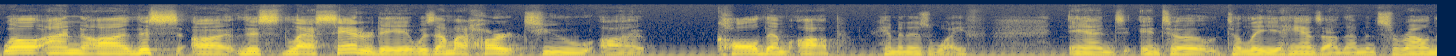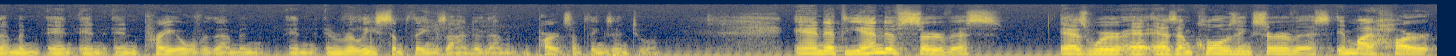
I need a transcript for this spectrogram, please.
Well, on uh, this, uh, this last Saturday, it was on my heart to uh, call them up, him and his wife, and, and to, to lay hands on them and surround them and, and, and, and pray over them and, and, and release some things onto them, part some things into them. And at the end of service, as, we're, as I'm closing service, in my heart,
